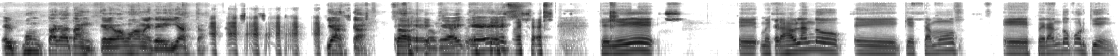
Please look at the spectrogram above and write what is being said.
el punta catán que le vamos a meter y ya está. ya está. ¿Sabes? Lo que hay que es. que llegue. Eh, me estás hablando eh, que estamos eh, esperando por quién.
